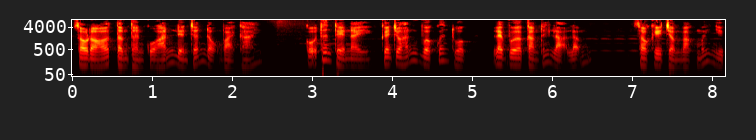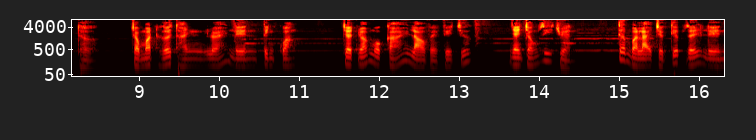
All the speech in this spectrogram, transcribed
sau đó tâm thần của hắn liền chấn động vài cái. Cỗ thân thể này khiến cho hắn vừa quen thuộc, lại vừa cảm thấy lạ lẫm. Sau khi trầm mặc mấy nhịp thở, trong mắt hứa thành lóe lên tinh quang, chợt nhoáng một cái lao về phía trước, nhanh chóng di chuyển, thêm bà lại trực tiếp dấy lên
